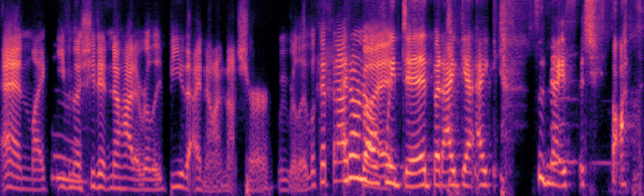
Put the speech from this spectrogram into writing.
and like even though mm. she didn't know how to really be that. I know I'm not sure we really look at that. i don't know if we did but i get i it's nice that she thought that.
